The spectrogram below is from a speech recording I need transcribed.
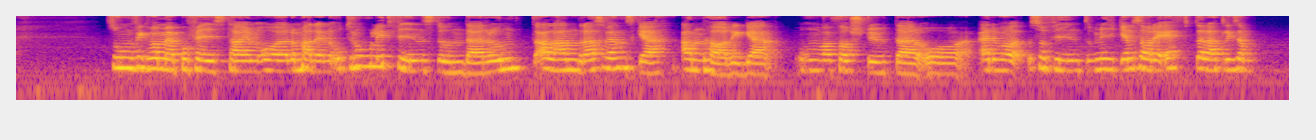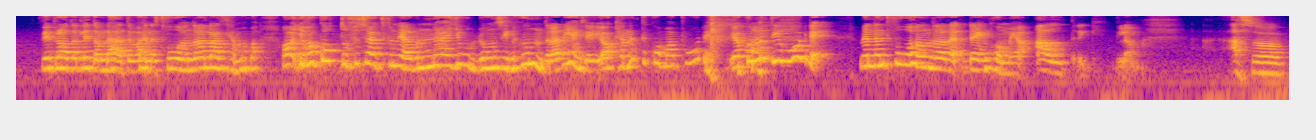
Så hon fick vara med på Facetime och de hade en otroligt fin stund där runt alla andra svenska anhöriga. Hon var först ut där och äh, det var så fint och Mikael sa det efter att liksom vi pratade lite om det här att det var hennes 200 landskamp. bara, ja, jag har gått och försökt fundera på när gjorde hon sin 100 egentligen? Jag kan inte komma på det. Jag kommer inte ihåg det. Men den 200 den kommer jag aldrig glömma. Alltså,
